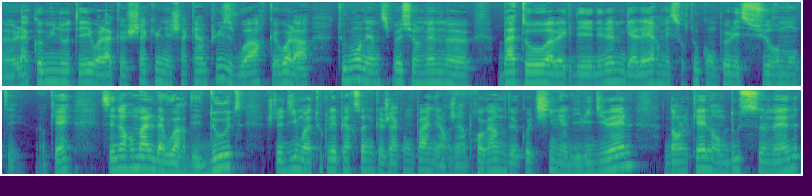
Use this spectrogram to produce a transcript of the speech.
euh, la communauté, voilà, que chacune et chacun puisse voir que voilà, tout le monde est un petit peu sur le même euh, bateau avec des, mêmes galères mais surtout qu'on peut les surmonter. C'est normal d'avoir des doutes. Je te dis moi toutes les personnes que j'accompagne, alors j'ai un programme de coaching individuel dans lequel en 12 semaines,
